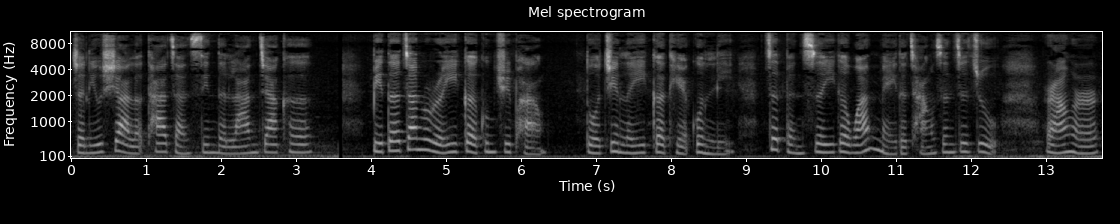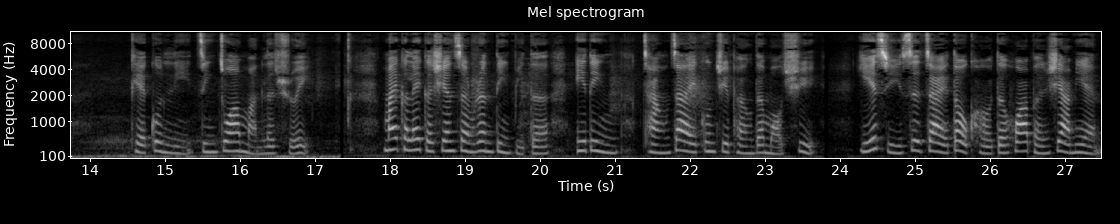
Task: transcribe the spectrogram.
只留下了他崭新的蓝夹克。彼得钻入了一个工具旁，躲进了一个铁棍里。这本是一个完美的藏身之处，然而铁棍里竟装满了水。麦克雷克先生认定彼得一定藏在工具棚的某处，也许是在洞口的花盆下面。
